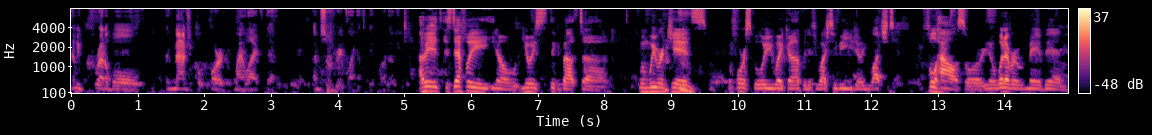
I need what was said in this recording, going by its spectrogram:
an incredible and magical part of my life that I'm so grateful I got to be a part of. I mean, it's, definitely you know you always think about uh, when we were kids before school. You wake up and if you watch TV, you know you watched Full House or you know whatever it may have been.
